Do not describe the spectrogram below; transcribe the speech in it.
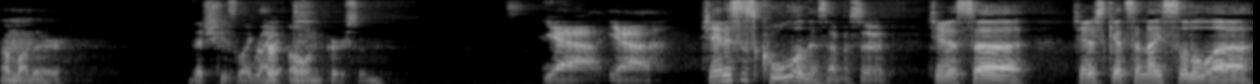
a Mm. mother. That she's like Right. her own person. Yeah, yeah. Janice is cool in this episode. Janice, uh, Janice gets a nice little, uh,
